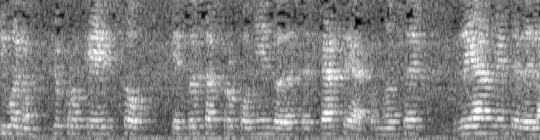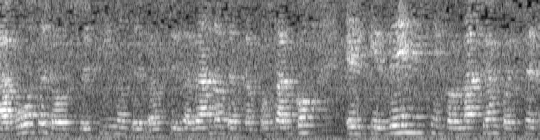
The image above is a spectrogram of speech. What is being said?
Y bueno, yo creo que esto que tú estás proponiendo de acercarte a conocer realmente de la voz de los vecinos, de los ciudadanos de Azcapotzalco, el que den esa información pues es,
